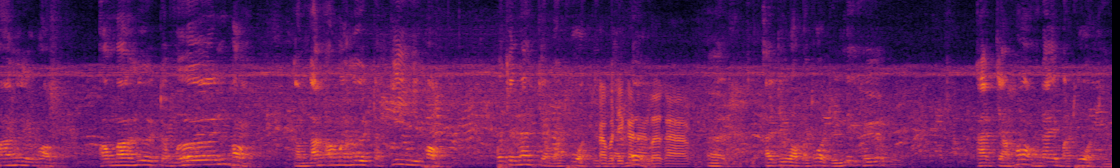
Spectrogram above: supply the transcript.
มาให้พ่อง เอามาให้ตะเมินพ่องกำลังเอามาให้ตะกี้พ่องเพราะฉะนั้นจะมาโทษถึงครับสวัสดีครับเด้ท่านเบอร์ครับเออไอ้ที่ว่ามาโทษถึงนี่คือ อาจจะห้องได้มาโทษถึง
